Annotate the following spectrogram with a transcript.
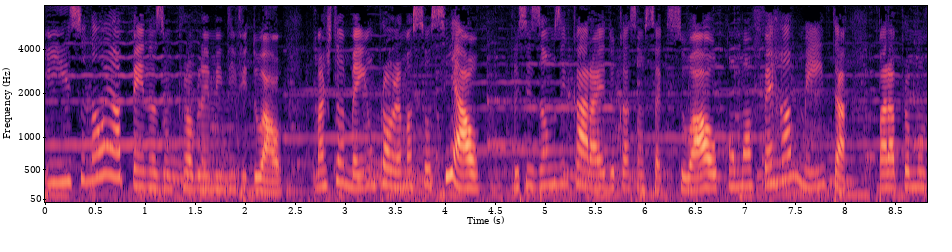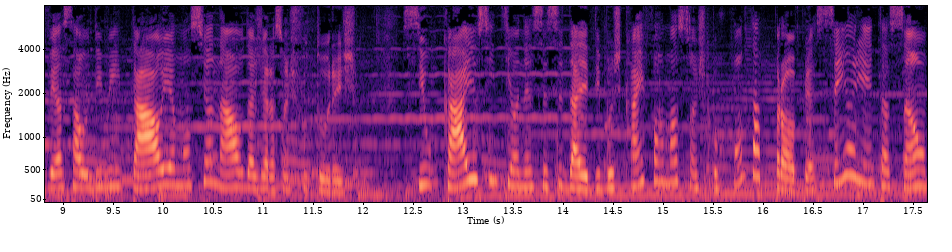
E isso não é apenas um problema individual, mas também um problema social. Precisamos encarar a educação sexual como uma ferramenta para promover a saúde mental e emocional das gerações futuras. Se o Caio sentiu a necessidade de buscar informações por conta própria, sem orientação,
